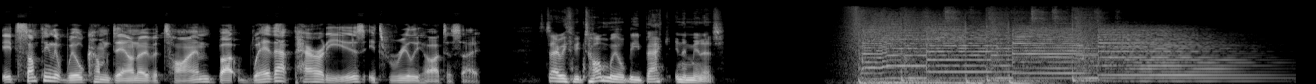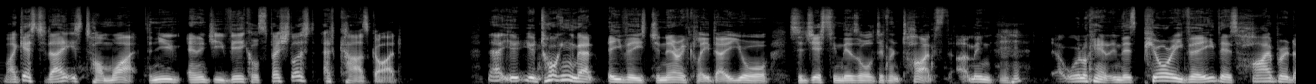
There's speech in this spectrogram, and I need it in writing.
it's something that will come down over time, but where that parity is, it's really hard to say. Stay with me, Tom. We'll be back in a minute. My guest today is Tom White, the new energy vehicle specialist at CarsGuide. Now, you're talking about EVs generically, though you're suggesting there's all different types. I mean, mm-hmm we're looking at there's pure EV, there's hybrid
